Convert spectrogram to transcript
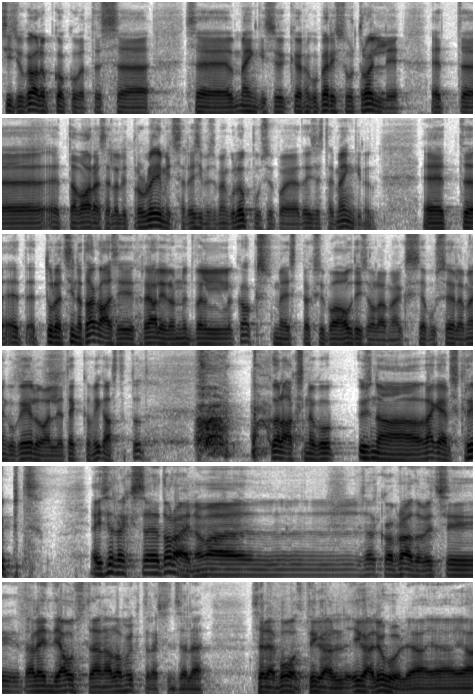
siis ju ka lõppkokkuvõttes äh, see mängis ikka nagu päris suurt rolli, et, et Tavaresel olid probleemid seal esimese mängu lõpus juba ja teises ta ei mänginud. et, et, et tuled sinna tagasi, Realil on nüüd veel kaks meest peaks juba audis olema, eks, ja Bussele mängukeelu all ja Tekk on vigastatud. kõlaks nagu üsna vägev skript ei, see oleks äh, tore, no ma Željko Obradovitši talendi austajana loomulikult oleksin selle, selle poolt igal, igal juhul ja, ja, ja,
